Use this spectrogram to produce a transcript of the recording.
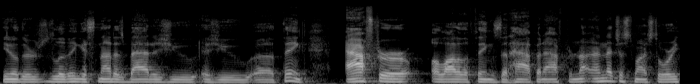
you know, there's living. It's not as bad as you as you uh, think after a lot of the things that happened after, not, and not just my story,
